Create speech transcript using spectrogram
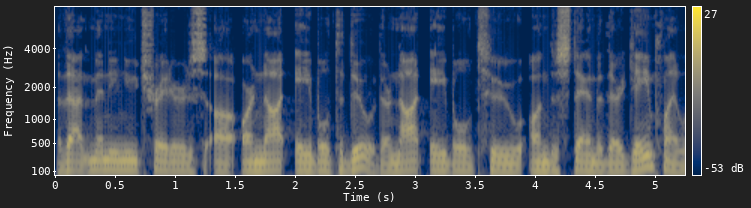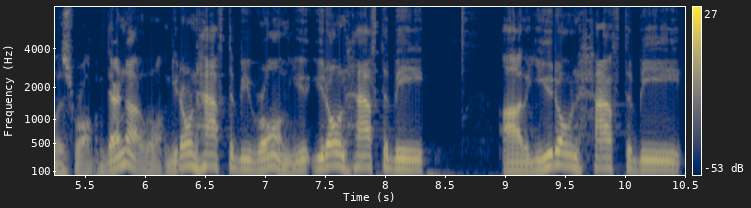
that many new traders uh, are not able to do. They're not able to understand that their game plan was wrong. They're not wrong. You don't have to be wrong. You you don't have to be, uh, you don't have to be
